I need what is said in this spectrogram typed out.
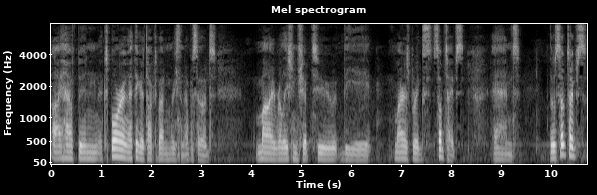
I have been exploring, I think I talked about in recent episodes, my relationship to the Myers-Briggs subtypes. And those subtypes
